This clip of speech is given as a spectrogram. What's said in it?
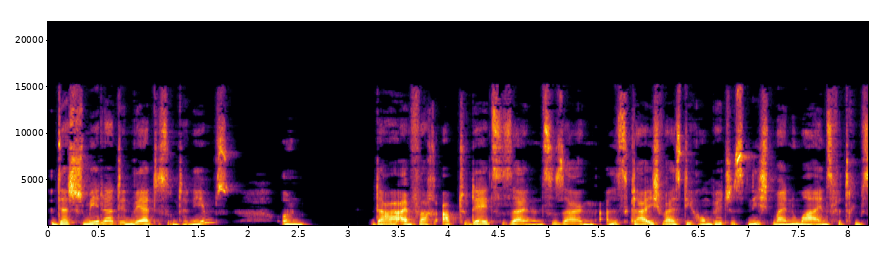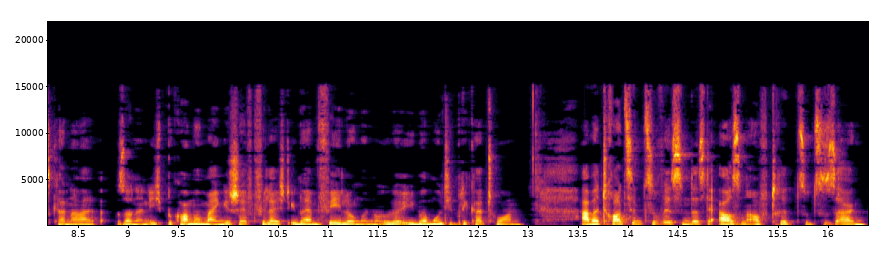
das schmälert den Wert des Unternehmens und da einfach up to date zu sein und zu sagen, alles klar, ich weiß, die Homepage ist nicht mein Nummer eins Vertriebskanal, sondern ich bekomme mein Geschäft vielleicht über Empfehlungen oder über Multiplikatoren. Aber trotzdem zu wissen, dass der Außenauftritt sozusagen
